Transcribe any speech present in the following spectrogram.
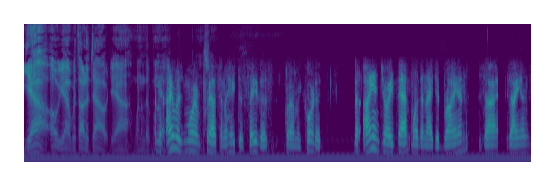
Yeah. Oh, yeah. Without a doubt. Yeah. One of the. One I mean, the, I was more impressed, and I hate to say this but I'm recorded, but I enjoyed that more than I did Brian, Zi- Zion's,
